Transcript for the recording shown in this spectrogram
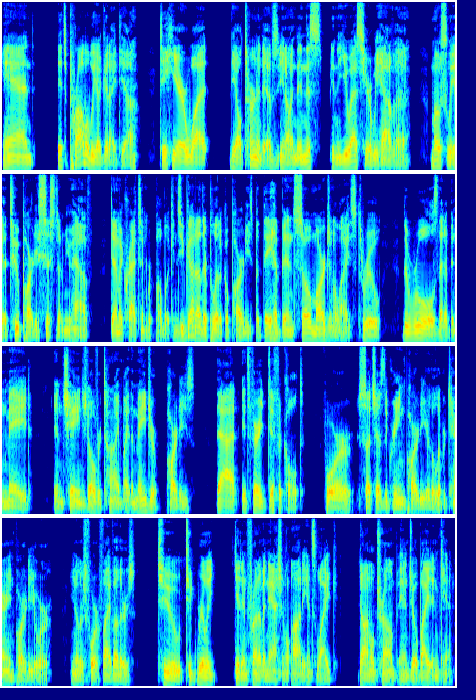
And it's probably a good idea to hear what the alternatives, you know, in, in this, in the US here, we have a mostly a two party system. You have Democrats and Republicans. You've got other political parties, but they have been so marginalized through the rules that have been made and changed over time by the major parties that it's very difficult for such as the Green Party or the Libertarian Party or, you know, there's four or five others to, to really get in front of a national audience like Donald Trump and Joe Biden can.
